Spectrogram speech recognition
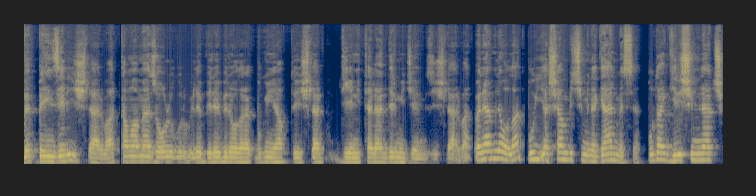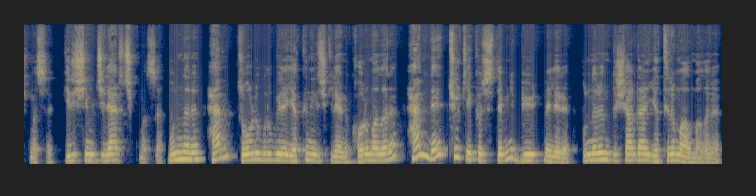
ve benzeri işler var. Tamamen zorlu grubu ile birebir olarak bugün yaptığı işler diye nitelendirmeyeceğimiz işler var. Önemli olan bu yaşam biçimine gelmesi, buradan girişimler çıkması, girişimciler çıkması. Bunların hem zorlu grubu ile yakın ilişkilerini korumaları hem de Türk ekosistemini büyütmeleri. Bunların dışarıdan yatırım almaları,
